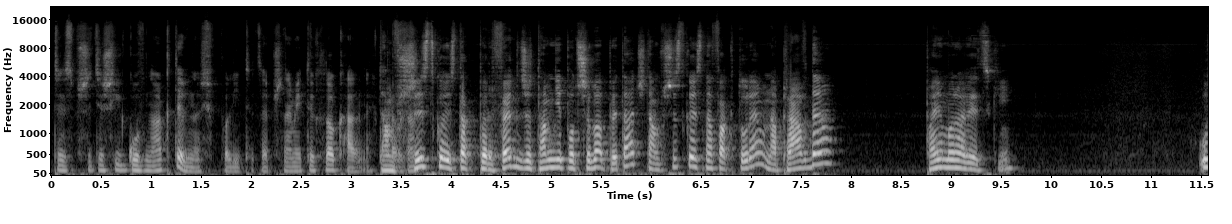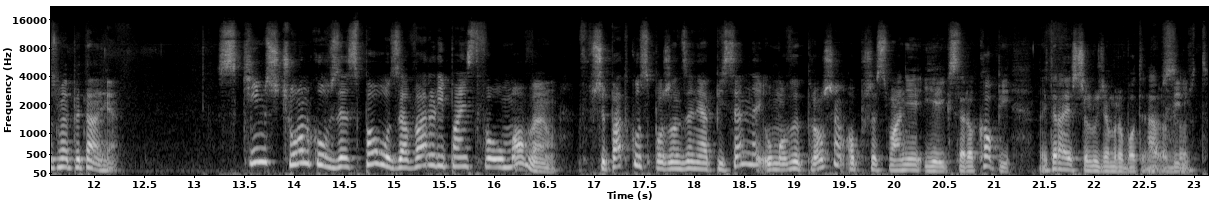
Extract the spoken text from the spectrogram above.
To jest przecież ich główna aktywność w polityce, przynajmniej tych lokalnych. Tam prawda? wszystko jest tak perfekt, że tam nie potrzeba pytać? Tam wszystko jest na fakturę? Naprawdę? Panie Morawiecki? Ósme pytanie. Z kim z członków zespołu zawarli Państwo umowę? W przypadku sporządzenia pisemnej umowy proszę o przesłanie jej kserokopii. No i teraz jeszcze ludziom roboty narobili. Absurd.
